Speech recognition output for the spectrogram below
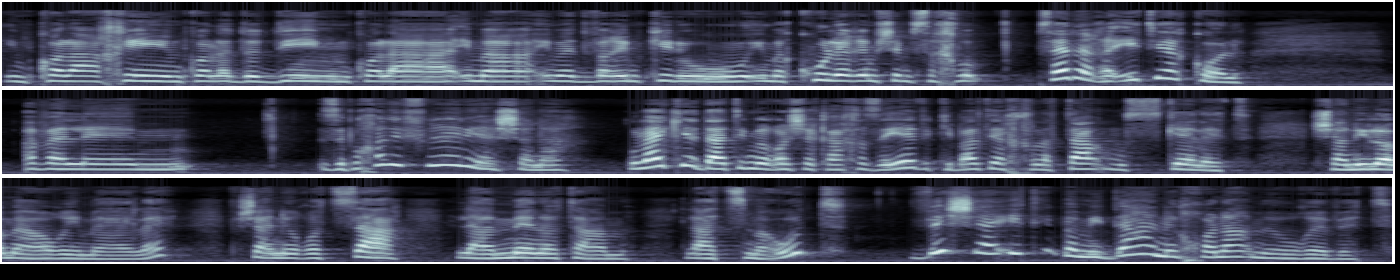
עם כל האחים, עם כל הדודים, עם כל ה... עם, ה... עם הדברים כאילו, עם הקולרים שהם סחבו, בסדר, ראיתי הכל. אבל אמ, זה פחות הפריע לי השנה. אולי כי ידעתי מראש שככה זה יהיה, וקיבלתי החלטה מושכלת שאני לא מההורים האלה, ושאני רוצה לאמן אותם לעצמאות, ושהייתי במידה הנכונה מעורבת.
